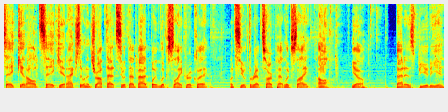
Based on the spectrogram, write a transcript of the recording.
take it. I'll take it. I actually want to drop that, see what that bad boy looks like real quick. Let's see what the Reptar pet looks like. Oh, yo. That is beauty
